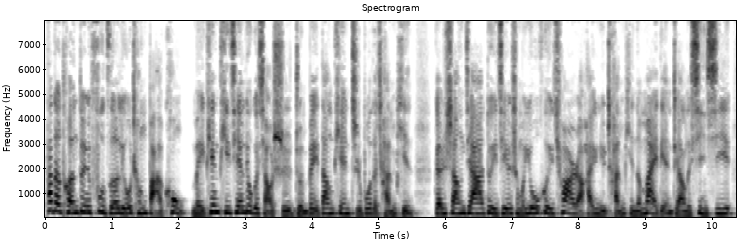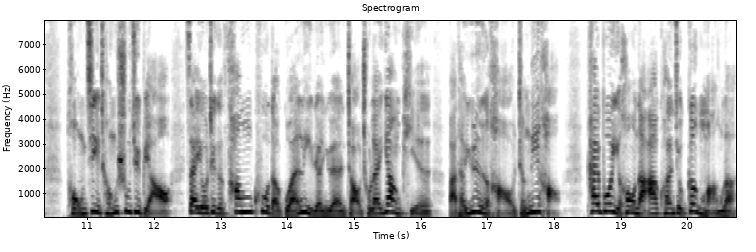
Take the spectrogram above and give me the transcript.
他的团队负责流程把控，每天提前六个小时准备当天直播的产品，跟商家对接什么优惠券啊，还有你产品的卖点这样的信息。统计成数据表，再由这个仓库的管理人员找出来样品，把它运好、整理好。开播以后呢，阿宽就更忙了，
